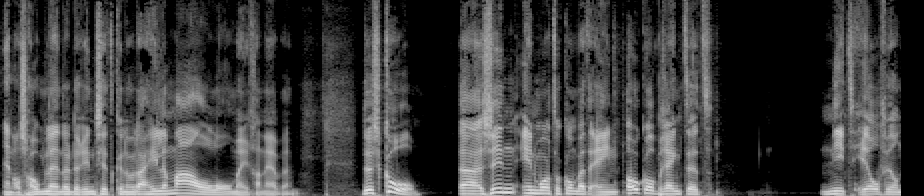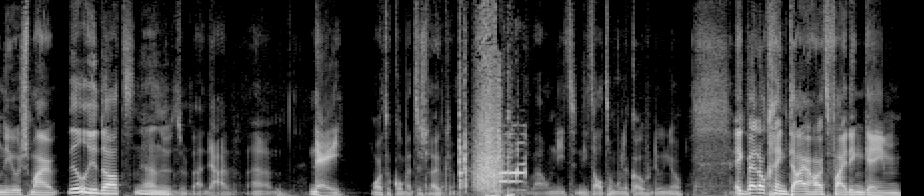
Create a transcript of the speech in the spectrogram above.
En als Homelander erin zit, kunnen we daar helemaal lol mee gaan hebben. Dus cool. Zin in Mortal Kombat 1. Ook al brengt het niet heel veel nieuws. Maar wil je dat? Ja, ja uh, nee. Mortal Kombat is leuk. Waarom niet? Niet al te moeilijk over doen, joh. Ik ben ook geen diehard fighting game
